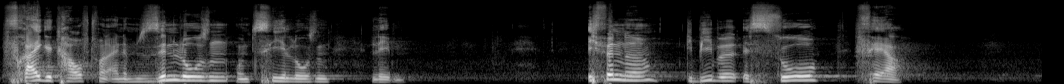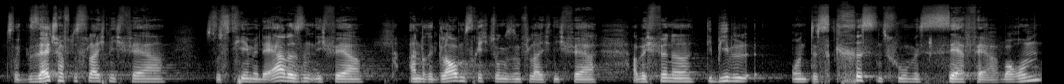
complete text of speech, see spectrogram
Freigekauft von einem sinnlosen und ziellosen Leben. Ich finde, die Bibel ist so fair Unsere Gesellschaft ist vielleicht nicht fair, Systeme der Erde sind nicht fair, andere Glaubensrichtungen sind vielleicht nicht fair, aber ich finde, die Bibel und das Christentum ist sehr fair. Warum?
